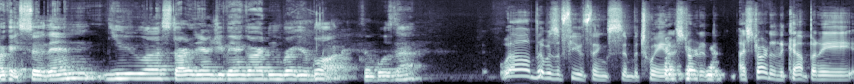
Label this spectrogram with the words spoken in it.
Okay, so then you uh, started Energy Vanguard and wrote your blog. Simple as that. Well, there was a few things in between. I started I started a company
